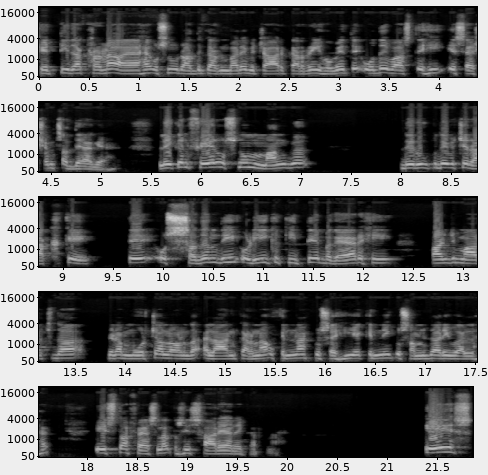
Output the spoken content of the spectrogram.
ਖੇਤੀ ਦਾ ਖਰੜਾ ਆਇਆ ਹੈ ਉਸ ਨੂੰ ਰੱਦ ਕਰਨ ਬਾਰੇ ਵਿਚਾਰ ਕਰ ਰਹੀ ਹੋਵੇ ਤੇ ਉਹਦੇ ਵਾਸਤੇ ਹੀ ਇਹ ਸੈਸ਼ਨ ਸੱਦਿਆ ਗਿਆ ਹੈ। ਲੇਕਿਨ ਫਿਰ ਉਸ ਨੂੰ ਮੰਗ ਦੇ ਰੂਪ ਦੇ ਵਿੱਚ ਰੱਖ ਕੇ ਤੇ ਉਸ ਸਦਨ ਦੀ ਉਡੀਕ ਕੀਤੇ ਬਗੈਰ ਹੀ 5 ਮਾਰਚ ਦਾ ਜਿਹੜਾ ਮੋਰਚਾ ਲਾਉਣ ਦਾ ਐਲਾਨ ਕਰਨਾ, ਉਹ ਕਿੰਨਾ ਕੁ ਸਹੀ ਹੈ, ਕਿੰਨੀ ਕੁ ਸਮਝਦਾਰੀ ਵੱਲ ਹੈ, ਇਸ ਦਾ ਫੈਸਲਾ ਤੁਸੀਂ ਸਾਰਿਆਂ ਨੇ ਕਰਨਾ ਹੈ। ਇਸ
